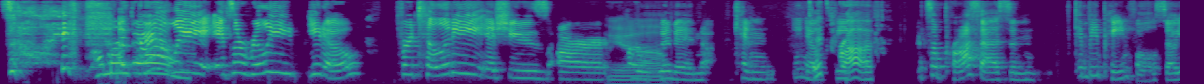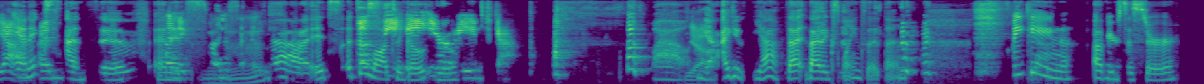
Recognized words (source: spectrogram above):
So like, Oh my apparently, it's a really you know fertility issues are Yeah. for women can you know It's be- rough it's a process and can be painful. So yeah, and I'm- expensive, and, and it's expensive. Mhm. yeah, it's it's Plus a lot the to go through. age gap. Wow. Yeah. Yeah. I can yeah, that that explains it then. Speaking of your sister,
